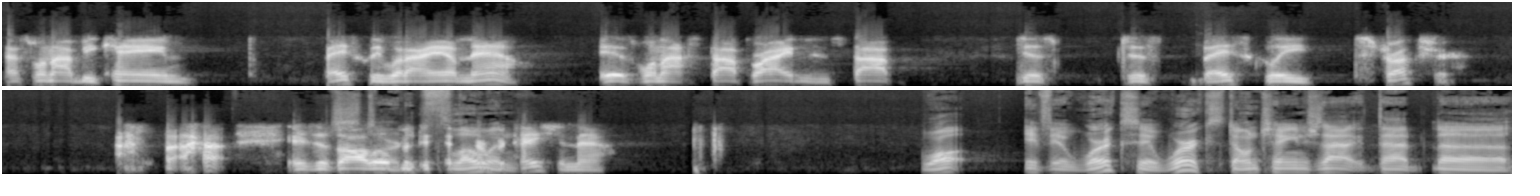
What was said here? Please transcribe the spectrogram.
That's when I became basically what I am now. Is when I stopped writing and stopped just just basically structure. it's just all open to flowing. interpretation now. well, if it works, it works. Don't change that that uh,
